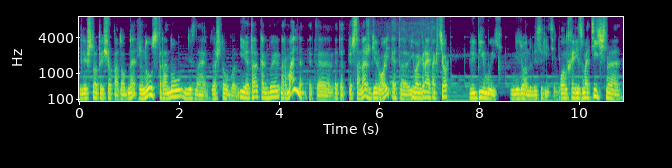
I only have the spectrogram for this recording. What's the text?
или что-то еще подобное. Жену, страну, не знаю, за что угодно. И это как бы нормально. Это, этот персонаж герой, это его играет актер, любимый миллионами зрителей. Он харизматично,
